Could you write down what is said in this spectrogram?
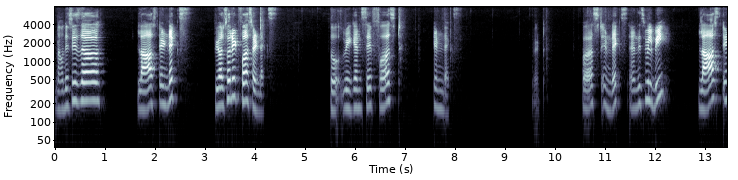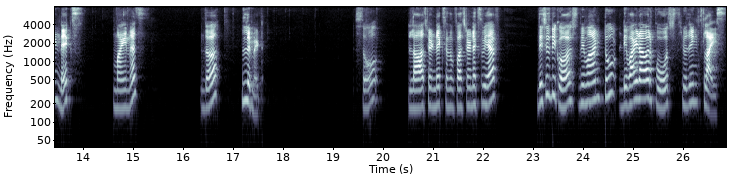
Now this is the last index. We also need first index. So we can say first index. Right. First index and this will be last index minus the limit. So last index and the first index we have. This is because we want to divide our posts using slice.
